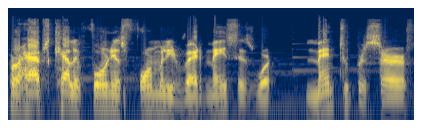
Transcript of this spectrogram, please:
Perhaps California's formerly red mesas were meant to preserve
